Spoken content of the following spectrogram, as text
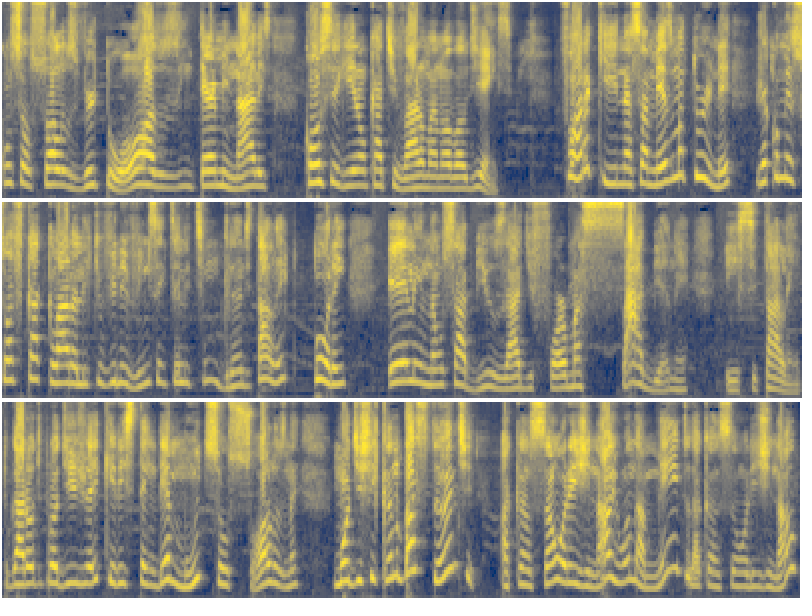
com seus solos virtuosos e intermináveis, conseguiram cativar uma nova audiência. Fora que nessa mesma turnê já começou a ficar claro ali que o Vini Vincent ele tinha um grande talento, porém ele não sabia usar de forma sábia, né, esse talento. O garoto prodígio aí queria estender muito seus solos, né, modificando bastante a canção original e o andamento da canção original.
